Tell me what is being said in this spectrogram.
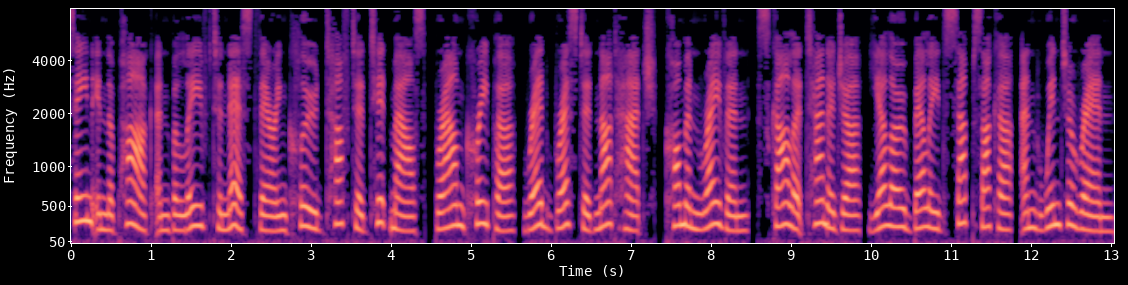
seen in the park and believed to nest there include tufted titmouse, brown creeper, red-breasted nuthatch, common raven, scarlet tanager, yellow-bellied sapsucker, and winter wren.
